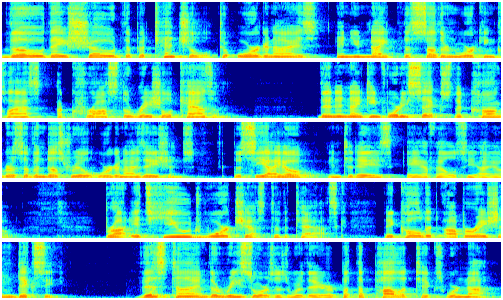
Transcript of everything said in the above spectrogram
though they showed the potential to organize and unite the Southern working class across the racial chasm. Then in 1946, the Congress of Industrial Organizations, the CIO in today's AFL CIO, brought its huge war chest to the task. They called it Operation Dixie. This time the resources were there, but the politics were not.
